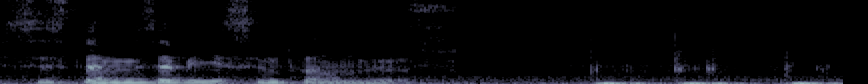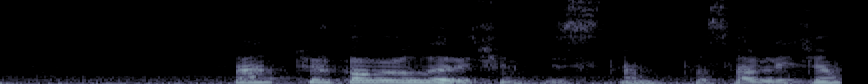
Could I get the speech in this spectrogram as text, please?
sistemimize bir isim tanımlıyoruz. Ben Türk Hava Yolları için bir sistem tasarlayacağım.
